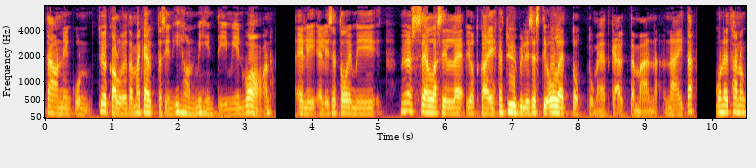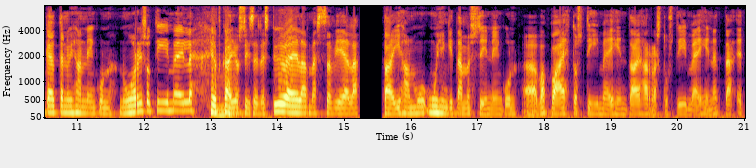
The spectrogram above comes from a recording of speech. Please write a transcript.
tämä on niin kuin työkalu, jota mä käyttäisin ihan mihin tiimiin vaan. Eli, eli se toimii myös sellaisille, jotka ei ehkä tyypillisesti ole tottuneet käyttämään näitä. Monethan on käyttänyt ihan niin kuin nuorisotiimeille, jotka mm. ei ole siis edes työelämässä vielä, tai ihan mu- muihinkin tämmöisiin niin kuin, ä, vapaaehtoistiimeihin tai harrastustiimeihin, että et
